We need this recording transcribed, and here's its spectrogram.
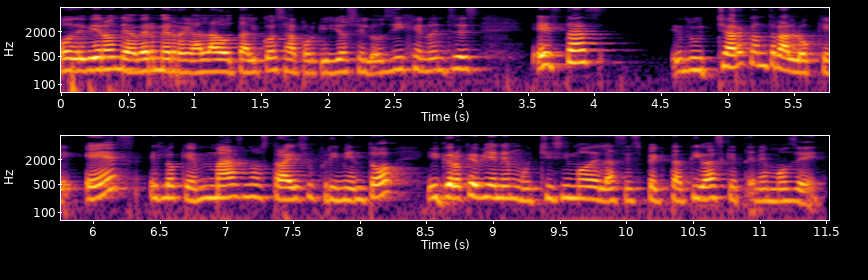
o debieron de haberme regalado tal cosa porque yo se los dije, ¿no? Entonces, estas, luchar contra lo que es, es lo que más nos trae sufrimiento y creo que viene muchísimo de las expectativas que tenemos de,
